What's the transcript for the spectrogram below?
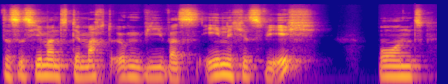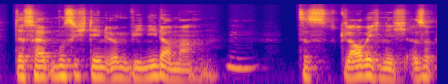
das ist jemand, der macht irgendwie was ähnliches wie ich und deshalb muss ich den irgendwie niedermachen. Mhm. Das glaube ich nicht. Also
